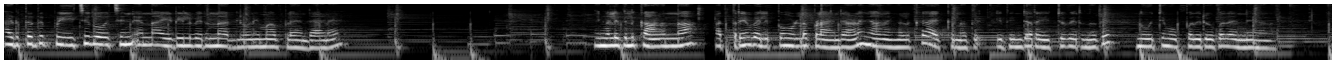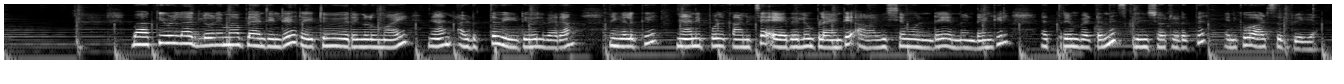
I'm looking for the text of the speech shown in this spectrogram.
അടുത്തത് പീച്ച് കോച്ചിൻ എന്ന ഐഡിയയിൽ വരുന്ന അഗ്ലോണിമ പ്ലാന്റ് ആണ്. നിങ്ങളിതിൽ കാണുന്ന അത്രയും വലിപ്പമുള്ള പ്ലാന്റ് ആണ് ഞാൻ നിങ്ങൾക്ക് അയക്കുന്നത്. ഇതിന്റെ റേറ്റ് വരുന്നത് നൂറ്റി രൂപ തന്നെയാണ്. ബാക്കിയുള്ള അഗ്ലോണിമ പ്ലാന്റിന്റെ റേറ്റും വിവരങ്ങളുമായി ഞാൻ അടുത്ത വീഡിയോയിൽ വരാം. നിങ്ങൾക്ക് ഞാനിപ്പോൾ കാണിച്ച ഏതെങ്കിലും പ്ലാന്റ് ആവശ്യമുണ്ട് എന്നുണ്ടെങ്കിൽ എത്രയും പെട്ടെന്ന് സ്ക്രീൻഷോട്ട് എടുത്ത് എനിക്ക് വാട്സപ്പ് ചെയ്യാം.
